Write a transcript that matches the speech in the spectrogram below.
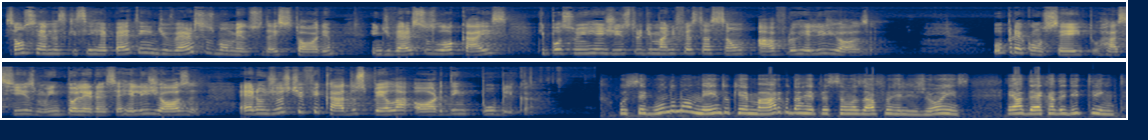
São cenas que se repetem em diversos momentos da história, em diversos locais que possuem registro de manifestação afro-religiosa. O preconceito, racismo e intolerância religiosa eram justificados pela ordem pública. O segundo momento que é marco da repressão às afro-religiões é a década de 30.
